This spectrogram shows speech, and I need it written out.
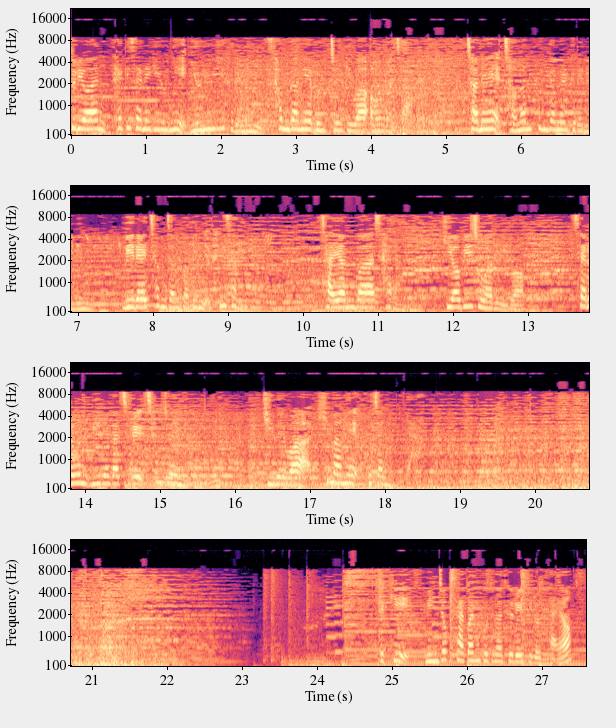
수려한 태기산의 기운이 유유히 흐르는 섬강의 물줄기와 어우러져 전해의 전원 풍경을 그려내는 미래 청정법인 횡성은 자연과 사람, 기업이 조화를 이루어 새로운 미래 가치를 창조해내고 있는 기회와 희망의 고장입니다. 특히 민족사관고등학교를 비롯하여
